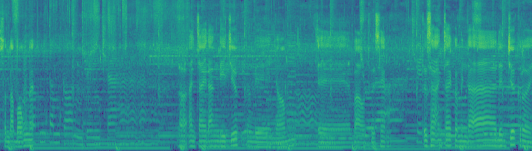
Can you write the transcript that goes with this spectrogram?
Sân đá bóng đấy. Đó, anh trai đang đi trước để nhóm để vào thử xem. Thực ra anh trai của mình đã đến trước rồi.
